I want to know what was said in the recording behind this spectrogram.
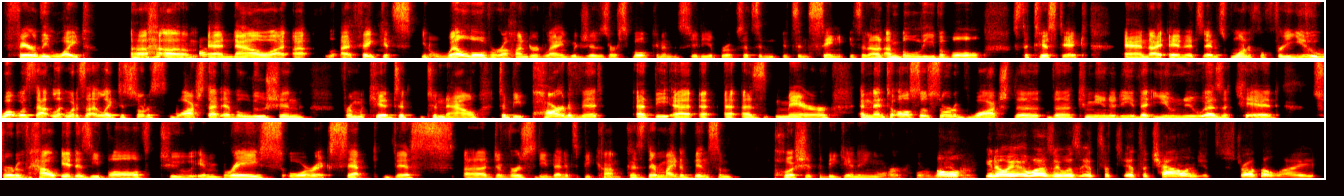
fairly white, uh, um, and now I, I I think it's you know well over a hundred languages are spoken in the city of Brooks. It's an, it's insane. It's an un- unbelievable statistic, and I and it's and it's wonderful for you. What was that? Like, what is that like to sort of watch that evolution from a kid to to now to be part of it at the uh, uh, as mayor and then to also sort of watch the the community that you knew as a kid sort of how it has evolved to embrace or accept this uh, diversity that it's become because there might have been some push at the beginning or or Oh, you know, it was, it was, it's a, it's a challenge. It's a struggle. I,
